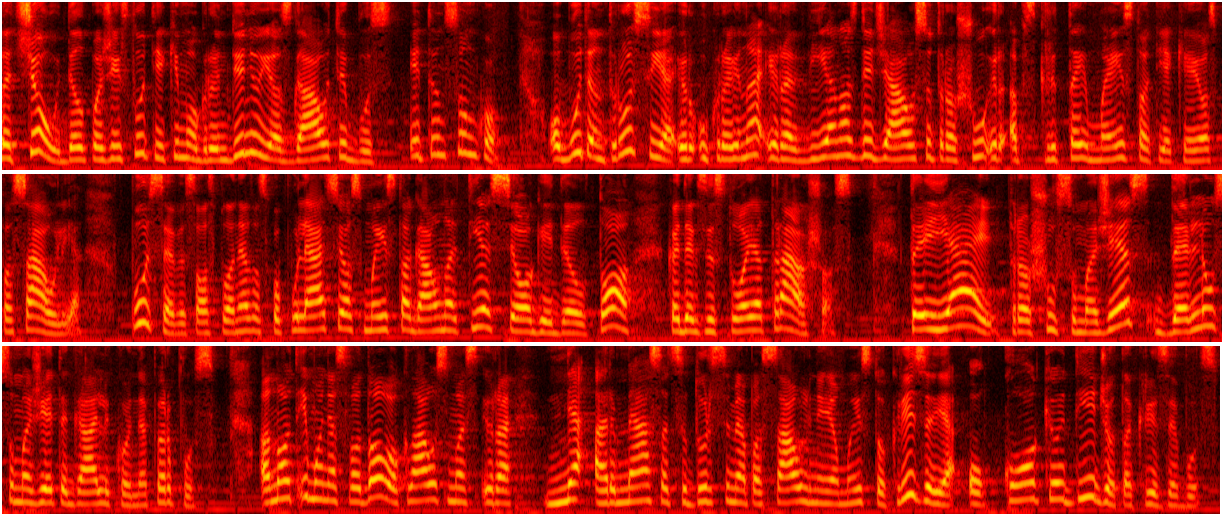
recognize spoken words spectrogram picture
Tačiau dėl pažeistų tiekimo grandinių jas gauti bus itin sunku. O būtent Rusija ir Ukraina yra vienos didžiausių trašų ir apskritai maisto tiekėjos pasaulyje. Pusė visos planetos populacijos maistą gauna tiesiogiai dėl to, kad egzistuoja trašos. Tai jei trašų sumažės, derliaus sumažėti gali ko ne per pus. Anot įmonės vadovo klausimas yra ne ar mes atsidursime pasaulinėje maisto krizėje, o kokio dydžio ta krizė bus.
